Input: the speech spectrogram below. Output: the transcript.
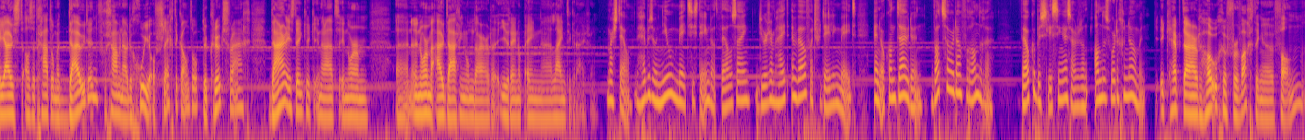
juist als het gaat om het duiden, gaan we nou de goede of slechte kant op, de cruxvraag, daar is denk ik inderdaad enorm, uh, een enorme uitdaging om daar iedereen op één uh, lijn te krijgen. Maar stel, we hebben zo'n nieuw meetsysteem dat welzijn, duurzaamheid en welvaartsverdeling meet en ook kan duiden. Wat zou er dan veranderen? Welke beslissingen zouden dan anders worden genomen? Ik heb daar hoge verwachtingen van.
